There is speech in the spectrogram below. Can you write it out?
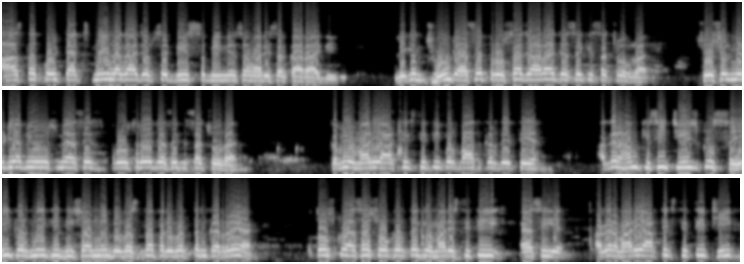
आज तक कोई टैक्स नहीं लगा जब से 20 महीने से हमारी सरकार आएगी। लेकिन झूठ ऐसे परोसा जा रहा है जैसे कि सच हो रहा है। सोशल मीडिया भी उसमें ऐसे परोस रहे जैसे कि सच हो रहा है। कभी हमारी आर्थिक स्थिति पर बात कर देते हैं। अगर हम किसी चीज़ को सही करने की दिशा में व्यवस्था परिवर्तन कर रहे हैं तो उसको ऐसा शो करते हैं कि हमारी स्थिति ऐसी है। अगर हमारी आर्थिक स्थिति ठीक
